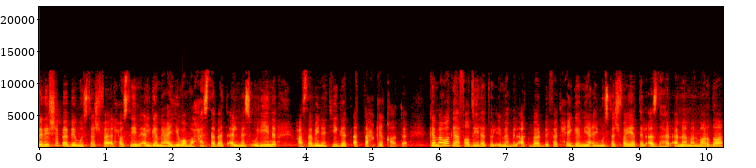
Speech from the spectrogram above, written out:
الذي شب بمستشفى الحسين الجامعي ومحاسبة المسؤولين حسب نتيجة التحقيقات. كما وجه فضيلة الإمام الأكبر بفتح جميع مستشفيات الأزهر أمام المرضى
